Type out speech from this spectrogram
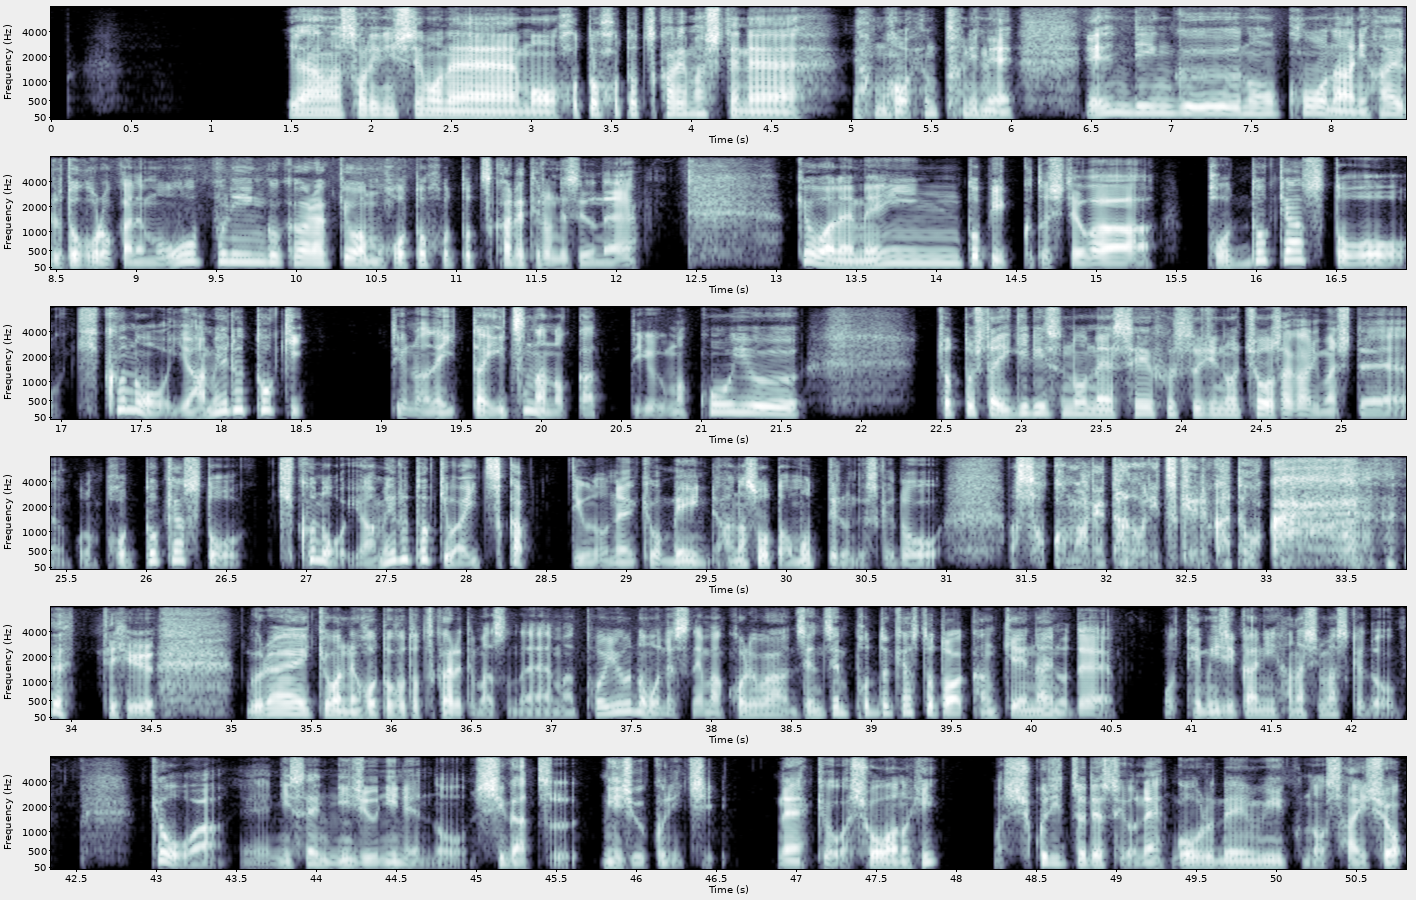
いやまあそれにしてもね、もうほとほと疲れましてね、いやもう本当にね、エンディングのコーナーに入るどころかね、もうオープニングから今日はもうほとほと疲れてるんですよね。今日はね、メイントピックとしては、ポッドキャストを聞くのをやめるときっていうのはね、一体いつなのかっていう、まあこういうちょっとしたイギリスのね、政府筋の調査がありまして、このポッドキャストを聞くのをやめるときはいつかっていうのをね、今日メインで話そうと思ってるんですけど、そこまでたどり着けるかどうか っていうぐらい今日はね、ほとほと疲れてますね。まあ、というのもですね、まあ、これは全然ポッドキャストとは関係ないので、手短に話しますけど、今日は2022年の4月29日、ね、今日は昭和の日、まあ、祝日ですよね、ゴールデンウィークの最初。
